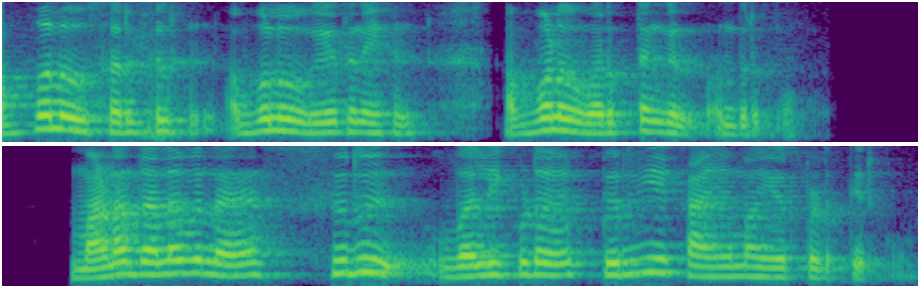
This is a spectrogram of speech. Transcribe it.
அவ்வளவு சருக்கல்கள் அவ்வளவு வேதனைகள் அவ்வளவு வருத்தங்கள் வந்திருக்கும். மனதளவில் சிறு வலி கூட பெரிய காயமாக ஏற்படுத்தியிருக்கும்.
